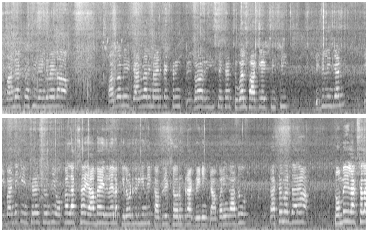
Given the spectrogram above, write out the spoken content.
ఈ బండి వచ్చేసి రెండు వేల పంతొమ్మిది జనవరి మ్యానుఫ్యాక్చరింగ్ ఫిబ్రవరి registration twelve forty eight CC diesel engine ఈ బండికి ఇన్సూరెన్స్ ఉంది. ఒక లక్ష యాభై ఐదు వేల కిలోమీటర్ తిరిగింది. Complete showroom track reading tampering కాదు. కస్టమర్ ధర తొమ్మిది లక్షల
